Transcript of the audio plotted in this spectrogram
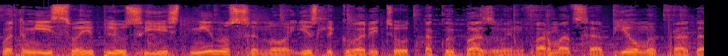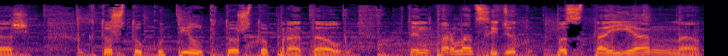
В этом есть свои плюсы, есть минусы, но если говорить о вот такой базовой информации, объемы продаж, кто что купил, кто что продал, эта информация идет постоянно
